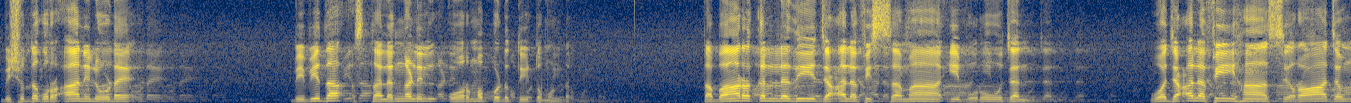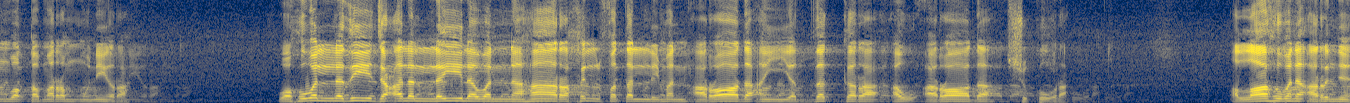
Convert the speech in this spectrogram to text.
വിശുദ്ധ ഖുർആാനിലൂടെ വിവിധ സ്ഥലങ്ങളിൽ ഓർമ്മപ്പെടുത്തിയിട്ടുമുണ്ട്. തബാറക്കല്ലദീ ജഅലഫി സമാഇ ബുറൂജൻ വജഅല ഫീഹാ മുനീറ. وهو الذي جعل الليل والنهار خلفة لمن أراد أن يذكر أو أراد شكورا അള്ളാഹുവിനെ അറിഞ്ഞ്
